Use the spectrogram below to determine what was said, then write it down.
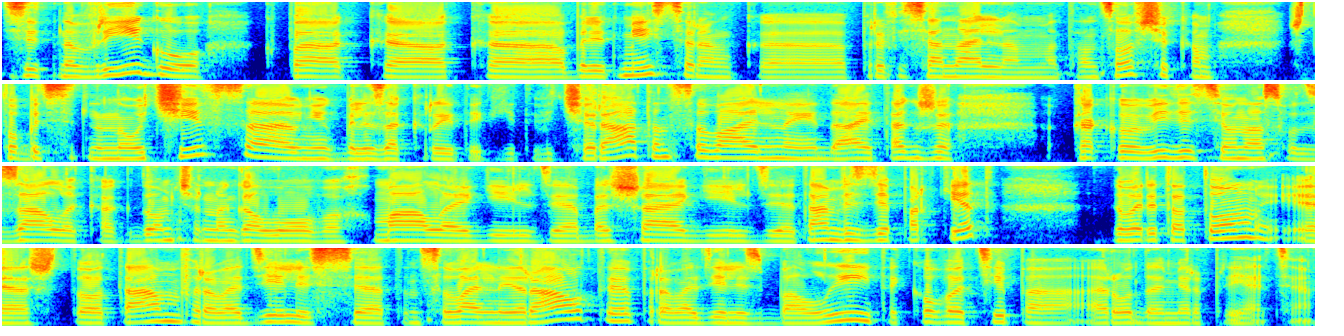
действительно в Ригу, к, к, к балетмейстерам, к профессиональным танцовщикам, чтобы действительно научиться. У них были закрыты какие-то вечера танцевальные, да, и также как вы видите, у нас вот залы, как Дом Черноголовых, Малая гильдия, Большая гильдия, там везде паркет, говорит о том, э, что там проводились э, танцевальные рауты, проводились балы и такого типа рода мероприятия.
